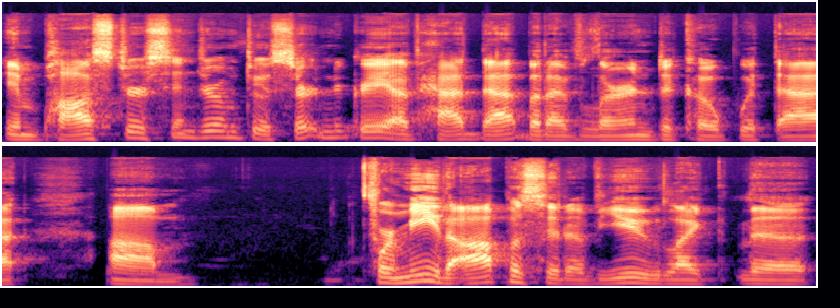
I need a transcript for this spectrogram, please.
imposter syndrome to a certain degree. I've had that, but I've learned to cope with that. Um, for me the opposite of you like the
